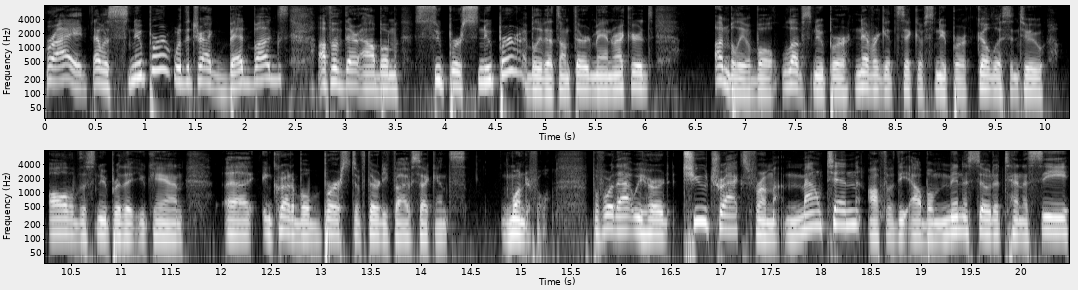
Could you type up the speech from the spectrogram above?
Right. That was Snooper with the track Bedbugs off of their album Super Snooper. I believe that's on Third Man Records. Unbelievable. Love Snooper. Never get sick of Snooper. Go listen to all of the Snooper that you can. Uh, incredible burst of 35 seconds. Wonderful. Before that, we heard two tracks from Mountain off of the album Minnesota, Tennessee.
